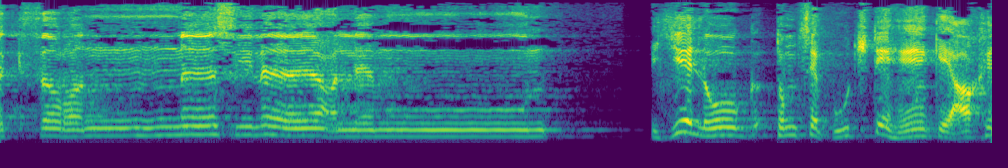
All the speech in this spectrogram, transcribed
أكثر الناس لا يعلمون یہ لوگ تم سے پوچھتے ہیں کہ آخر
